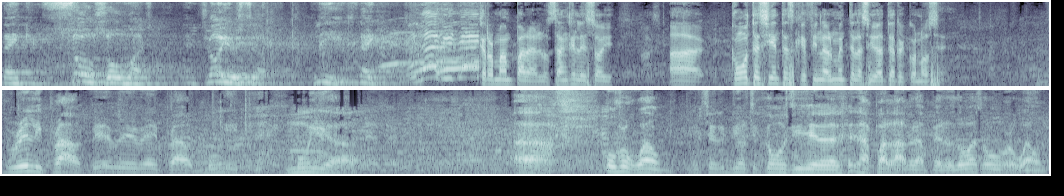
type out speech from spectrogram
Thank you so, so much. Enjoy yourself. Please, thank you. Román para Los Ángeles hoy. Ah, ¿Cómo te sientes que finalmente la ciudad te reconoce? Really proud, very, very, very proud. Muy, muy, uh, uh, overwhelmed. No sé, yo no sé cómo se dice la, la palabra, pero no más overwhelmed.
